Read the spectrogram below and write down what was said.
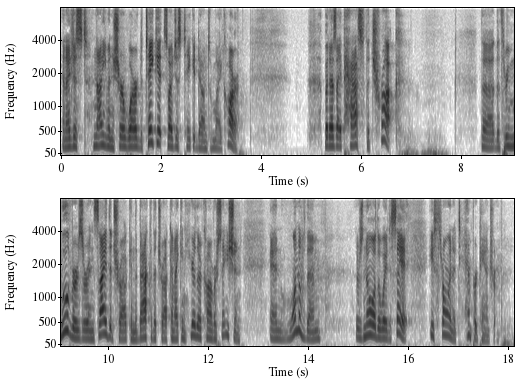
And i just not even sure where to take it so i just take it down to my car. But as i pass the truck the the three movers are inside the truck in the back of the truck and i can hear their conversation. And one of them there's no other way to say it he's throwing a temper tantrum.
